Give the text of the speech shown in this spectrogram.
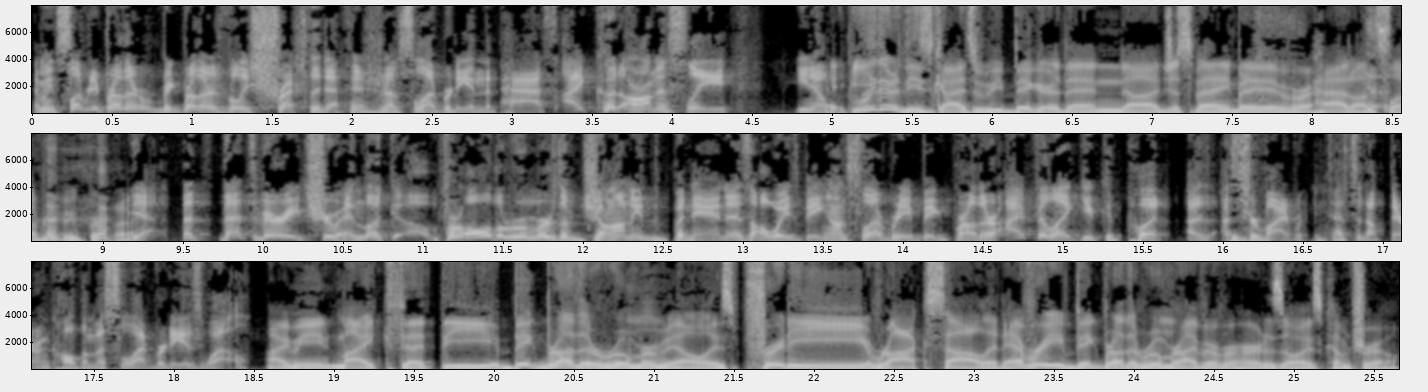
I mean, Celebrity Brother, Big Brother has really stretched the definition of celebrity in the past. I could honestly, you know, br- Either of these guys would be bigger than uh, just about anybody they've ever had on Celebrity Big Brother. Yeah, that's that's very true. And look, for all the rumors of Johnny the Bananas always being on Celebrity Big Brother, I feel like you could put a, a Survivor contestant up there and call them a celebrity as well. I mean, Mike, that the Big Brother rumor mill is pretty rock solid. Every Big Brother rumor I've ever heard has always come true.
